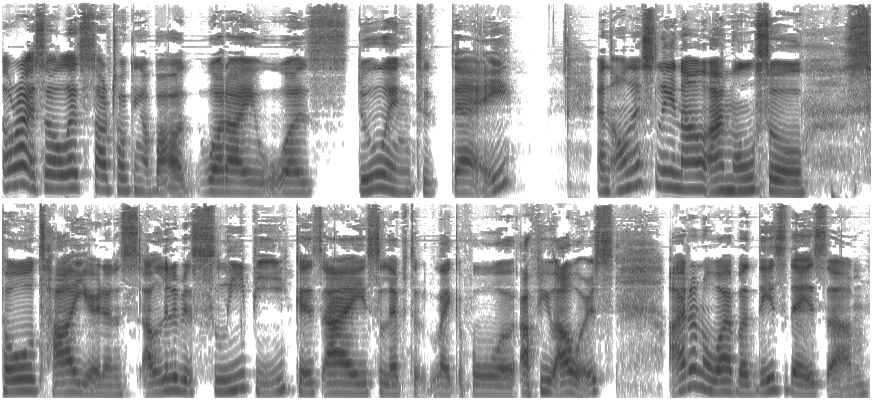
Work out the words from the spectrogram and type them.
Alright, so let's start talking about what I was doing today. And honestly, now I'm also so tired and a little bit sleepy because I slept like for a few hours. I don't know why, but these days, um,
